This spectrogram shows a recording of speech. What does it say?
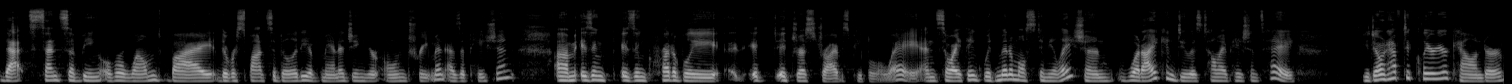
that sense of being overwhelmed by the responsibility of managing your own treatment as a patient um, is in, is incredibly it it just drives people away. And so I think with minimal stimulation, what I can do is tell my patients, hey. You don't have to clear your calendar.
